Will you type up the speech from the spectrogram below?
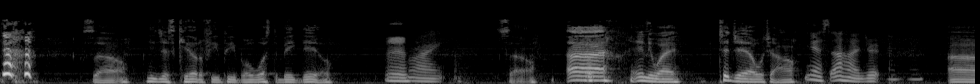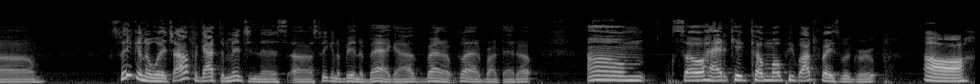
so he just killed a few people. What's the big deal? Eh. Right. So uh. Anyway, to jail with y'all. Yes, a hundred. Um. Speaking of which, I forgot to mention this. Uh, speaking of being a bad guy, I was glad, glad I brought that up. Um. So had to kick a couple more people out the Facebook group. Aw.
